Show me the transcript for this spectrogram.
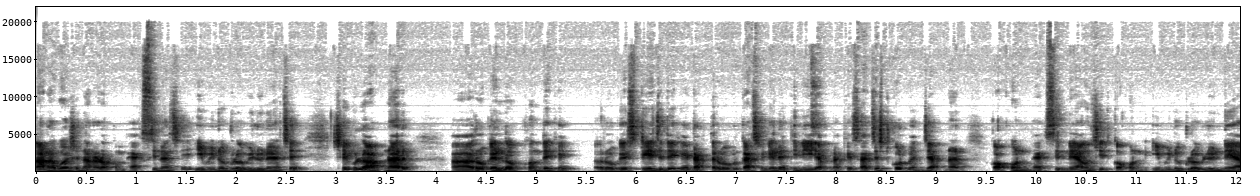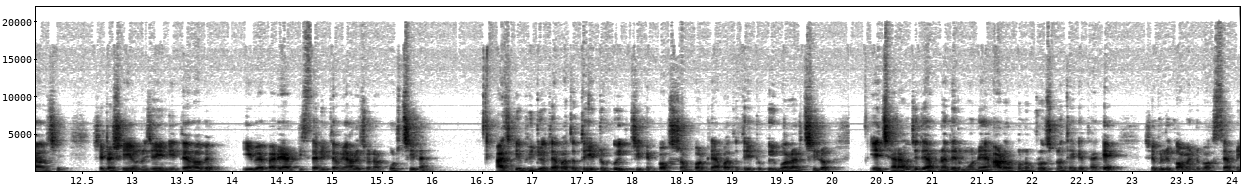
নানা বয়সে নানা রকম ভ্যাকসিন আছে ইমিউনোগ্লোবিলিন আছে। সেগুলো আপনার রোগের লক্ষণ দেখে, রোগের স্টেজ দেখে ডাক্তারবাবুর কাছে গেলে তিনি আপনাকে সাজেস্ট করবেন যে আপনার কখন ভ্যাকসিন নেওয়া উচিত, কখন ইমিউনোগ্লোবিলিন নেওয়া উচিত। সেটা সেই অনুযায়ী নিতে হবে। এই ব্যাপারে আর বিস্তারিত আমি আলোচনা করছি না। আজকে ভিডিওতে আপাতত এটুকুই চিকেন পক্স সম্পর্কে আপাতত এটুকুই বলার ছিল। এছাড়াও যদি আপনাদের মনে আরও কোনো প্রশ্ন থেকে থাকে, সেগুলি কমেন্ট বক্সে আপনি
